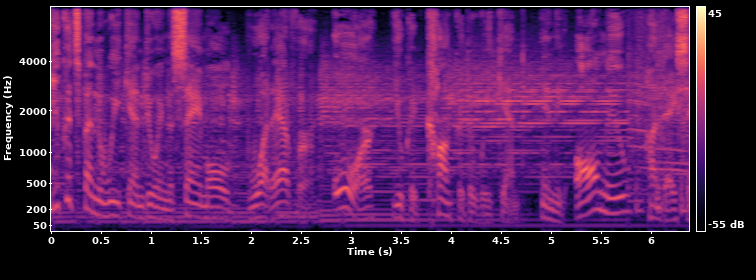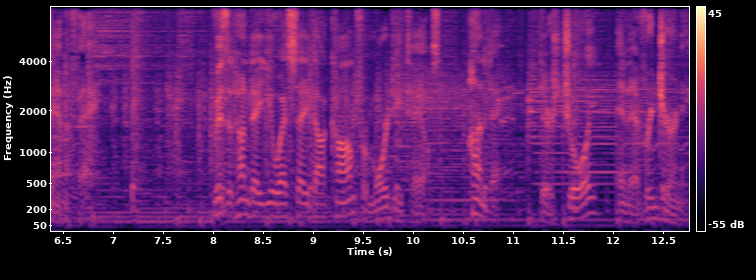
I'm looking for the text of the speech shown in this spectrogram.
You could spend the weekend doing the same old whatever, or you could conquer the weekend in the all-new Hyundai Santa Fe. Visit HyundaiUSA.com for more details. Hyundai, there's joy in every journey.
